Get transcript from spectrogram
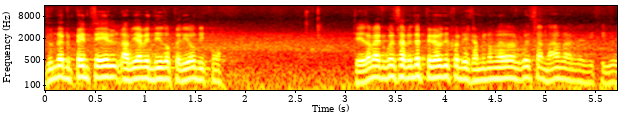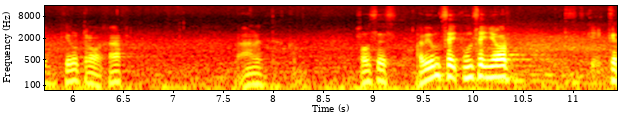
de de repente él había vendido periódico. ¿Te da vergüenza vender periódico? Le dije, a mí no me da vergüenza nada. Le dije, yo quiero trabajar. Ah, Entonces, había un, se- un señor que,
